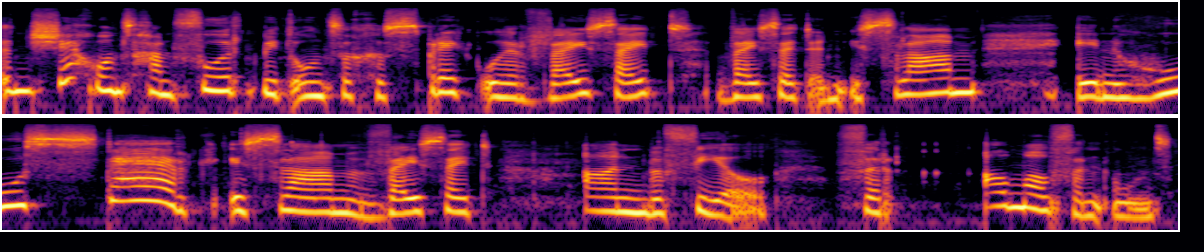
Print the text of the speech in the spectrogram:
in Sheikh ons gaan voort met ons gesprek oor wysheid, wysheid in Islam en hoe sterk Islam wysheid aanbeveel vir almal van ons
